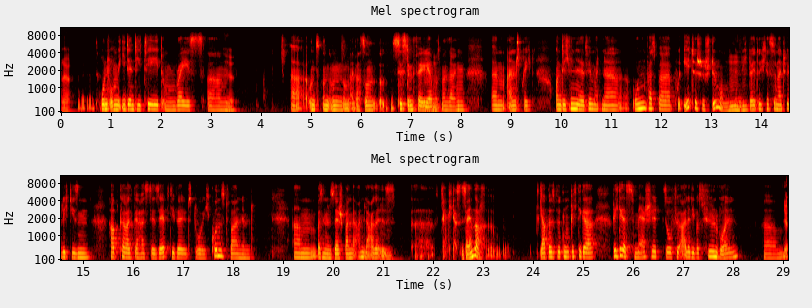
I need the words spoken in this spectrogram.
Ja, rund um Identität, um Race ähm, äh, und, und um, um einfach so ein System Failure, Mhm. muss man sagen, ähm, anspricht. Und ich finde, der Film hat eine unfassbar poetische Stimmung, mhm. finde ich, mhm. dadurch, dass du natürlich diesen Hauptcharakter hast, der selbst die Welt durch Kunst wahrnimmt, ähm, was eine sehr spannende Anlage mhm. ist. Äh, denke ich, das ist einfach, äh, ich glaube, es wird ein richtiger, richtiger Smash-Hit so für alle, die was fühlen wollen. Ähm, ja.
